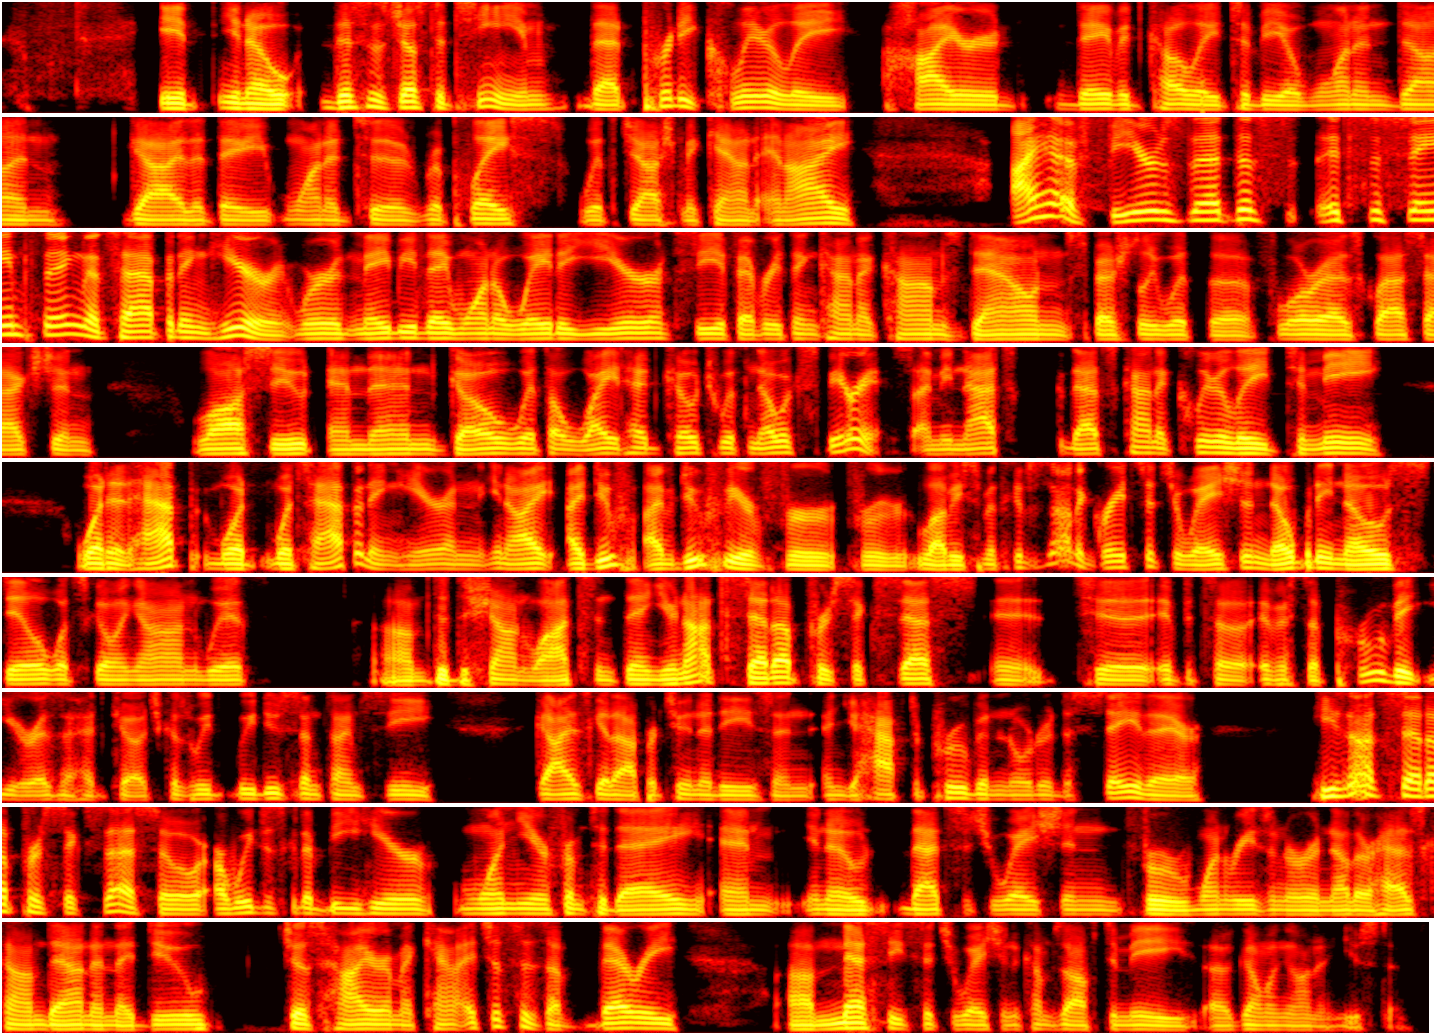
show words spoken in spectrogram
it, you know, this is just a team that pretty clearly hired David Culley to be a one and done guy that they wanted to replace with Josh McCown. And I, I have fears that this it's the same thing that's happening here, where maybe they want to wait a year see if everything kind of calms down, especially with the Flores class action lawsuit, and then go with a white head coach with no experience. I mean, that's that's kind of clearly to me what had happened, what what's happening here. And you know, I I do I do fear for for Lovie Smith because it's not a great situation. Nobody knows still what's going on with um, the Deshaun Watson thing. You're not set up for success uh, to if it's a if it's a prove it year as a head coach because we we do sometimes see guys get opportunities and and you have to prove it in order to stay there. He's not set up for success. So are we just going to be here one year from today and you know that situation for one reason or another has calmed down and they do just hire him account. It just is a very uh, messy situation. It comes off to me uh, going on in Houston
